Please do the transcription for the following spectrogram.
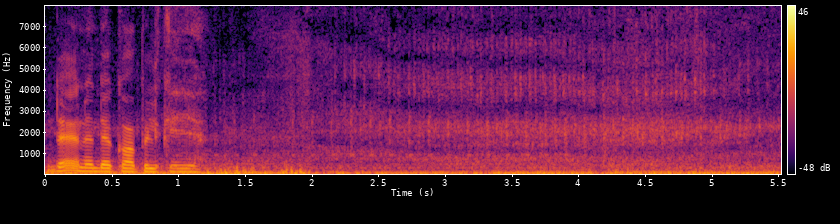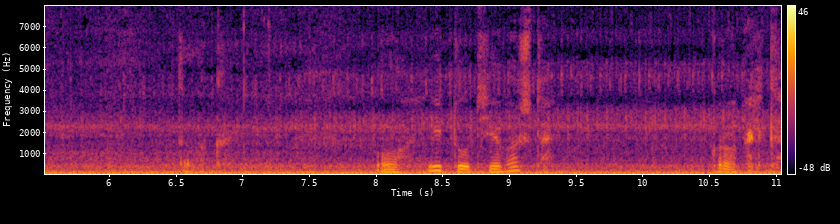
Де не де капельки є. О, і тут є, бачите? Крапельки.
